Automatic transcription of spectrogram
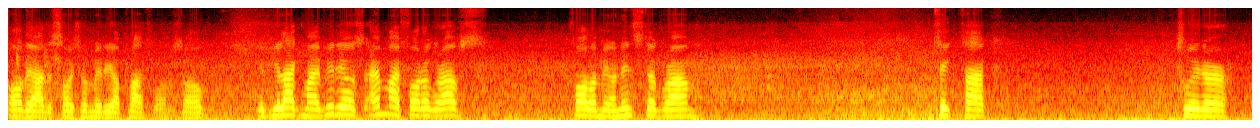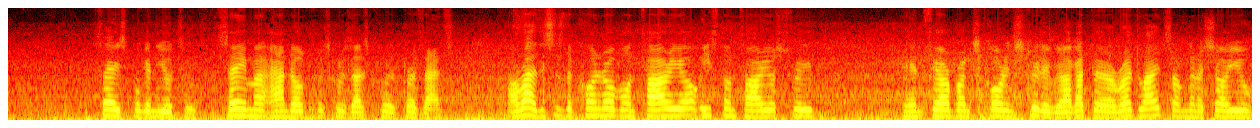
all the other social media platforms. So if you like my videos and my photographs follow me on Instagram TikTok Twitter Facebook and YouTube. Same handle Chris Krzentz Presents all right this is the corner of Ontario East Ontario Street in Fairbanks Court Streeterville I got the red light so I'm going to show you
